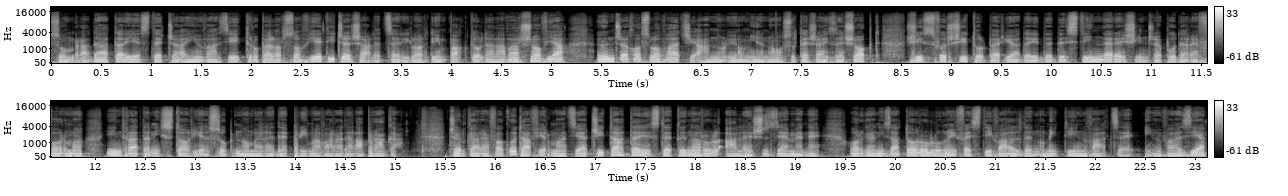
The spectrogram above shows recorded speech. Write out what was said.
Sumbra dată este cea a invaziei trupelor sovietice și ale țărilor din pactul de la Varșovia în Cehoslovacia anului 1968 și sfârșitul perioadei de destindere și început de reformă intrată în istorie sub numele de primăvara de la Praga. Cel care a făcut afirmația citată este tânărul Aleș Zemene, organizatorul unui festival denumit Invațe, Invazia,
